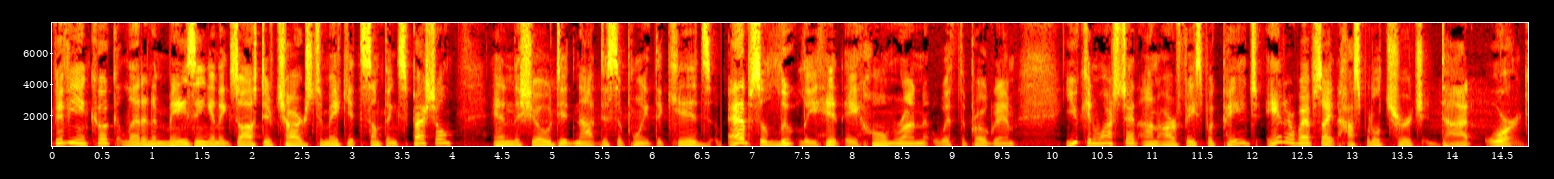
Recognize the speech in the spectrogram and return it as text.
Vivian Cook led an amazing and exhaustive charge to make it something special, and the show did not disappoint. The kids absolutely hit a home run with the program. You can watch that on our Facebook page and our website, hospitalchurch.org.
